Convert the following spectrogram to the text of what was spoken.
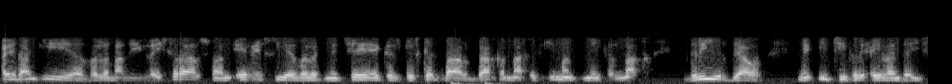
Baie dankie uh, Willem aan die luisteraars van RSC. Wil ek net sê ek is beskikbaar dag en nag as iemand my vannag 3 uur bel met ietsie vir die eilandhuis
